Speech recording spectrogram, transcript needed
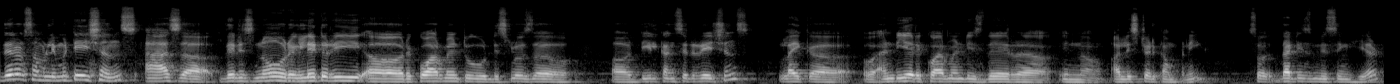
there are some limitations as uh, there is no regulatory uh, requirement to disclose the uh, deal considerations. Like uh, nda requirement is there uh, in uh, a listed company. So that is missing here.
